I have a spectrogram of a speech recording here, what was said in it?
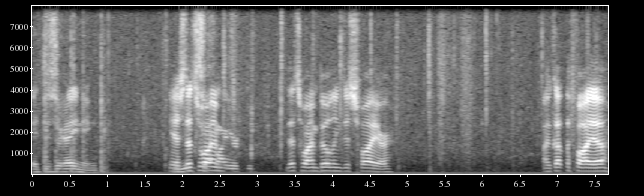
It is raining. Yes, that's why I'm. That's why I'm building this fire. I've got the fire.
